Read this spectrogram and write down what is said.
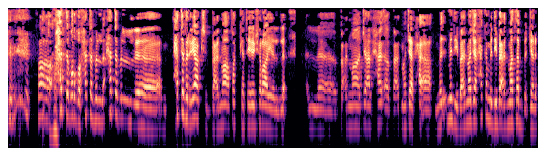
فحتى برضو حتى في ال... حتى في ال... حتى في ال reaction بعد ما فكت إيو شيراي ال... ال... بعد ما جاء الح... بعد ما جاء الح... مدي بعد ما جاء الحكم مدي بعد ما ثبت جوني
